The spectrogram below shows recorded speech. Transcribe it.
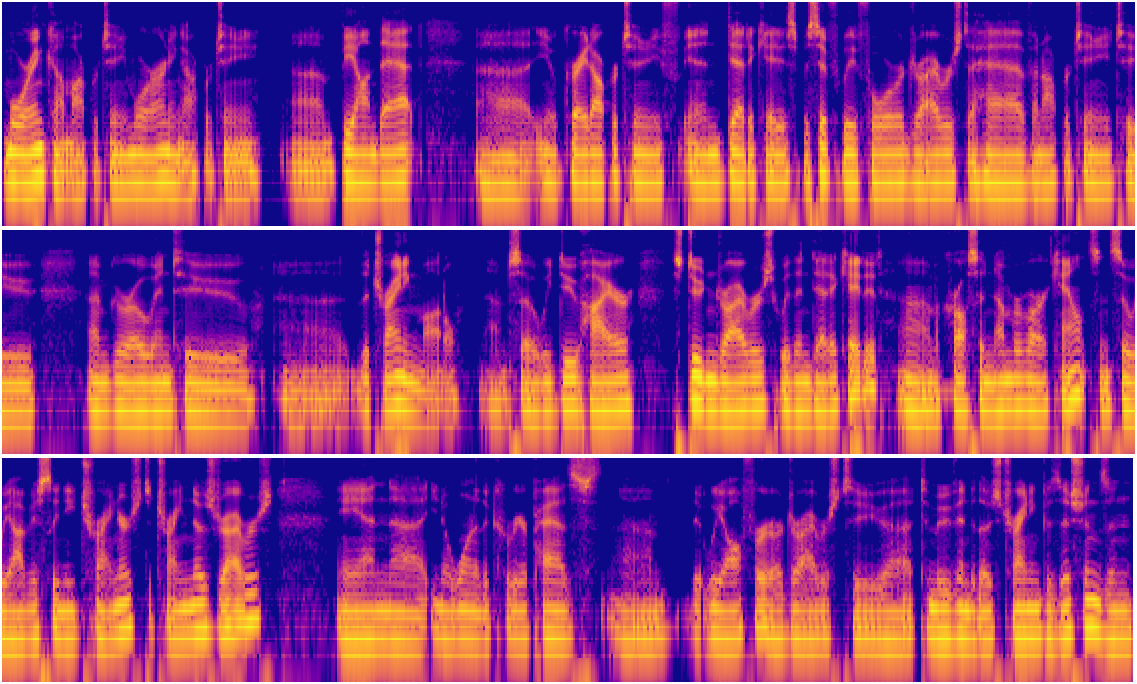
more income opportunity, more earning opportunity. Um, beyond that, uh, you know, great opportunity in dedicated specifically for drivers to have an opportunity to um, grow into uh, the training model. Um, so we do hire student drivers within dedicated um, across a number of our accounts, and so we obviously need trainers to train those drivers. And uh, you know, one of the career paths um, that we offer are drivers to uh, to move into those training positions and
